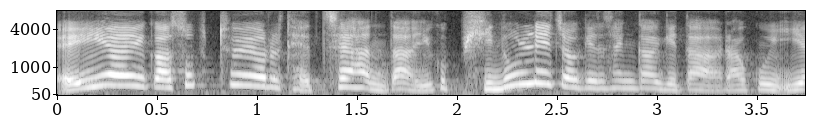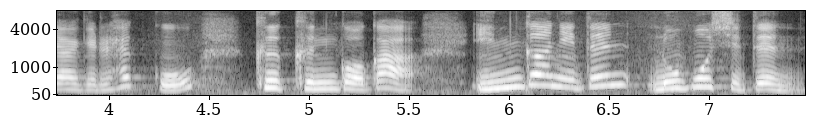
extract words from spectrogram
AI가 소프트웨어를 대체한다. 이거 비논리적인 생각이다라고 이야기를 했고 그 근거가 인간이든 로봇이든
